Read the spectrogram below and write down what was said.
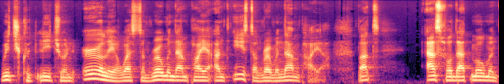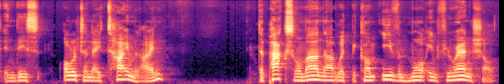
which could lead to an earlier Western Roman Empire and Eastern Roman Empire. But as for that moment in this alternate timeline, the Pax Romana would become even more influential.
